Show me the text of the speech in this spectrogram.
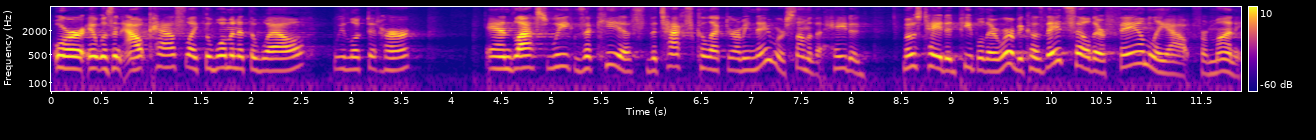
or it was an outcast like the woman at the well. We looked at her. And last week, Zacchaeus, the tax collector, I mean, they were some of the hated, most hated people there were because they'd sell their family out for money.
